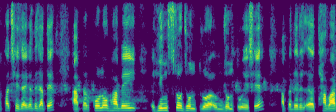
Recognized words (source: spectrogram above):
অর্থাৎ সেই জায়গাতে যাতে আপনার কোনোভাবেই হিংস্র জন্তু জন্তু এসে আপনাদের থাবার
